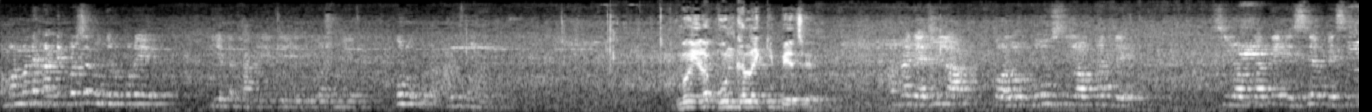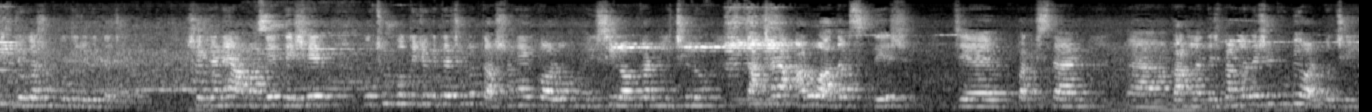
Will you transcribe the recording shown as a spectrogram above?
আমার মানে হান্ড্রেড পার্সেন্ট ওদের উপরে ইয়েটা থাকে যে যোগাসনের করুক ওরা আমি তো মনে করি। এবং এরা কোন খেলায় কি পেয়েছে? আমরা গেছিলাম কলম্বো শ্রীলঙ্কাতে। শ্রীলঙ্কাতে এশিয়া প্যাসিফিক যোগাসন প্রতিযোগিতা ছিল। সেখানে আমাদের দেশের প্রচুর প্রতিযোগিতা ছিল তার সঙ্গে কলম শ্রীলঙ্কার ছিল। তাছাড়া আরও আদার্স দেশ যে পাকিস্তান বাংলাদেশ বাংলাদেশে খুবই অল্প ছিল।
